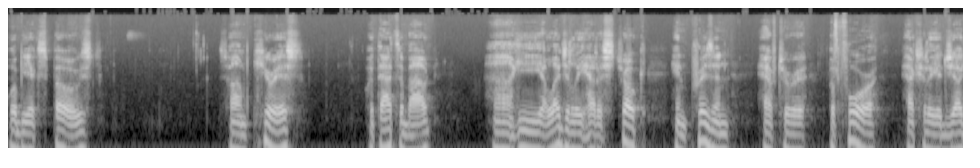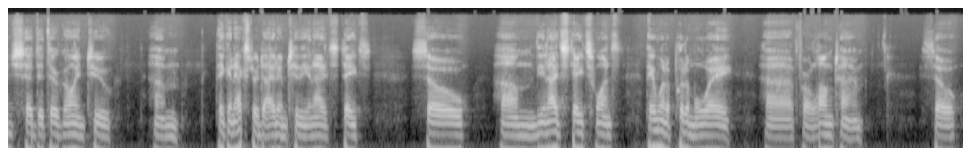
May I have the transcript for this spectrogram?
will be exposed. So I'm curious what that's about. Uh, he allegedly had a stroke in prison after, before actually a judge said that they're going to, um, they can extradite him to the United States. So um, the United States wants, they want to put him away uh, for a long time. So,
